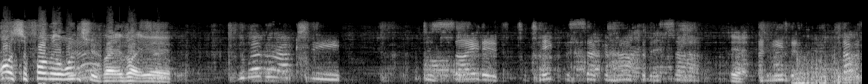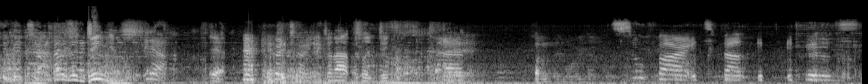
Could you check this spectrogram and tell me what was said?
Oh, it's a Formula One tune, right? I got it, yeah, yeah. Whoever actually decided to take the second half of this song yeah. and use it, that was a good choice. That was a genius. Yeah, Yeah, good choice. it's an absolute genius. Um, so far, it's felt it, it feels.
